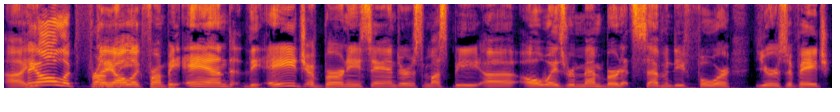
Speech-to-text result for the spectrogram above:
Uh, they he- all look frumpy. They all look frumpy, and the age of Bernie Sanders must be uh, always remembered at 74 years of age.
